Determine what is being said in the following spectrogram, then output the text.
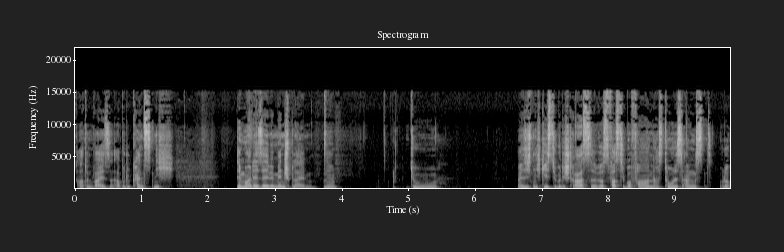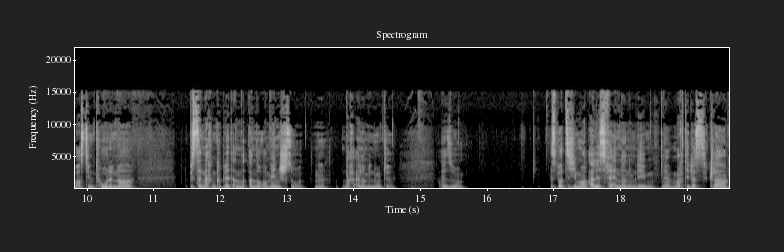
Art und Weise. Aber du kannst nicht immer derselbe Mensch bleiben. Ne? Du, weiß ich nicht, gehst über die Straße, wirst fast überfahren, hast Todesangst oder warst dem Tode nah, bist danach ein komplett anderer Mensch, so, ne? nach einer Minute. Also, es wird sich immer alles verändern im Leben. Ja? Mach dir das klar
